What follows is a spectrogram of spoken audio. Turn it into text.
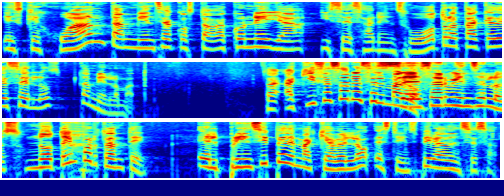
es que Juan también se acostaba con ella y César en su otro ataque de celos también lo mató. O sea, aquí César es el malo. César bien celoso. Nota importante, el príncipe de Maquiavelo está inspirado en César.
